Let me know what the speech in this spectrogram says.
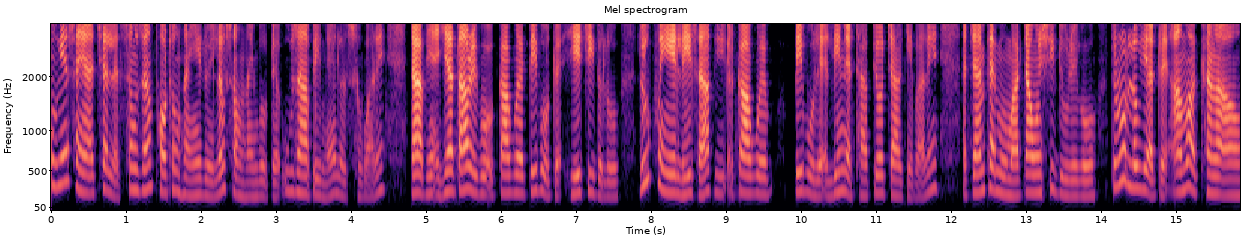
မှုခင်းဆိုင်ရာအချက်လက်စုံစမ်းဖော်ထုတ်နိုင်ရေးတွေလှုပ်ဆောင်နိုင်ဖို့အတွက်ဦးစားပေးမယ်လို့ဆိုပါတယ်။ဒါအပြင်အရက်သားတွေကိုအကာအကွယ်ပေးဖို့အတွက်အရေးကြီးသလိုလူခွင့်ရေးလေးစားပြီးအကာအကွယ် ပေးဖို့လည်းအလေးနဲ့ထားပြောကြားခဲ့ပါတယ်။အကြမ်းဖက်မှုမှာတာဝန်ရှိသူတွေကိုသူတို့လုပ်ရအတွက်အာမခံလာအောင်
